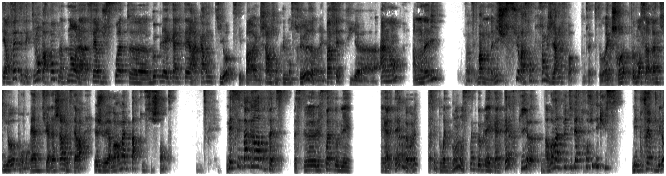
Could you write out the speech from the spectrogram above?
et en fait, effectivement, par contre, maintenant, là, faire du squat euh, gobelet et halter à 40 kilos, ce qui n'est pas une charge non plus monstrueuse, on n'est pas fait depuis euh, un an, à mon avis, Enfin, c'est pas à mon avis, je suis sûr à 100% que j'y arrive pas. En faudrait que je recommence à 20 kilos pour me réhabituer à la charge, etc. Je vais avoir mal partout si je tente. Mais c'est pas grave en fait, parce que le squat gobelet halter, ben voilà, c'est pour être bon au squat gobelet halter, puis euh, avoir un petit hypertrophie des cuisses. Mais pour faire du vélo,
